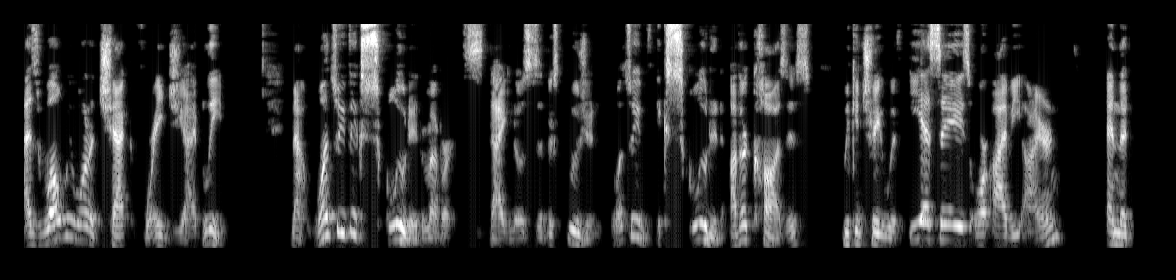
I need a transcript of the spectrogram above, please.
As well, we want to check for a GI bleed. Now, once we've excluded, remember, diagnosis of exclusion, once we've excluded other causes, we can treat with ESAs or IV iron, and the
